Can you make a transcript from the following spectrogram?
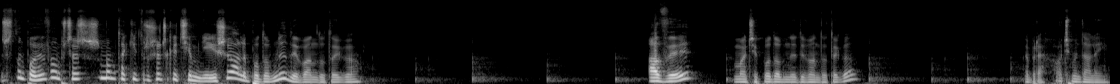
Zresztą powiem wam szczerze, że mam taki troszeczkę ciemniejszy, ale podobny dywan do tego. A wy? Macie podobny dywan do tego? Dobra, chodźmy dalej.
